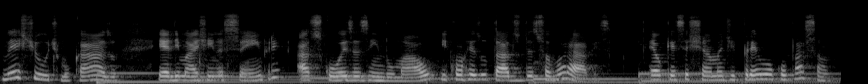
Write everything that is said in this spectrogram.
Neste último caso, ela imagina sempre as coisas indo mal e com resultados desfavoráveis. É o que se chama de preocupação.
